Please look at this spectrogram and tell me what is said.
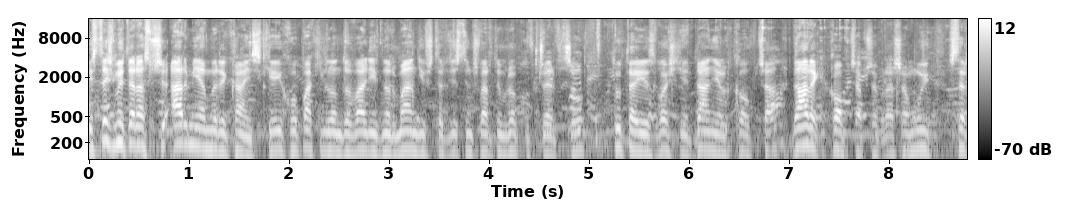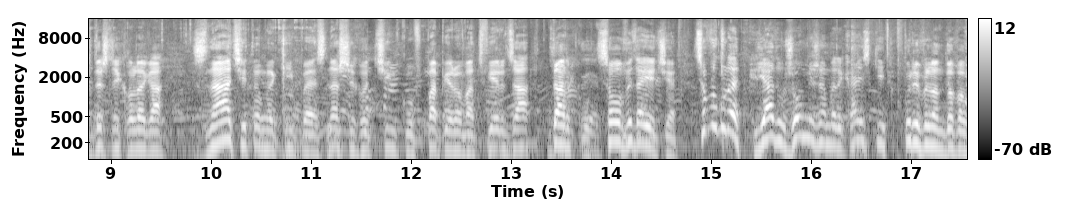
Jesteśmy teraz przy armii amerykańskiej. Chłopaki lądowali w Normandii w 1944 roku w czerwcu. Tutaj jest właśnie Daniel Kopcza, Darek Kopcza, przepraszam, mój serdeczny kolega. Znacie tą ekipę z naszych odcinków Papierowa Twierdza. Darku, co wydajecie? Co w ogóle jadł żołnierz amerykański, który wylądował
